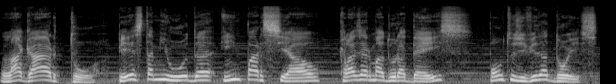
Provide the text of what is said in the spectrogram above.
Lagarto, besta miúda, imparcial, classe armadura 10, pontos de vida 2.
